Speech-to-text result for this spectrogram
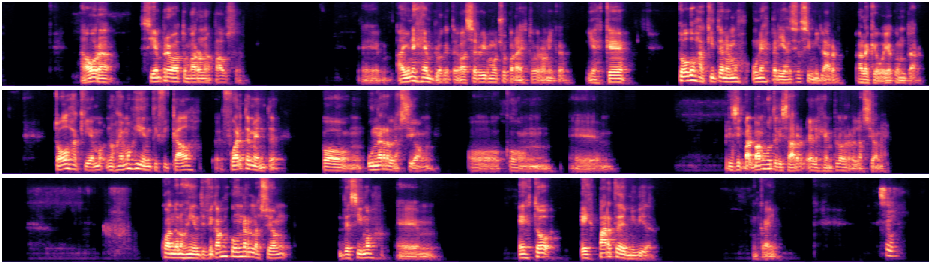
Ahora siempre va a tomar una pausa. Eh, hay un ejemplo que te va a servir mucho para esto, Verónica, y es que todos aquí tenemos una experiencia similar a la que voy a contar. Todos aquí nos hemos identificado eh, fuertemente con una relación o con eh, principal, vamos a utilizar el ejemplo de relaciones. Cuando nos identificamos con una relación, decimos, esto es parte de mi vida. ¿Ok? Sí.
